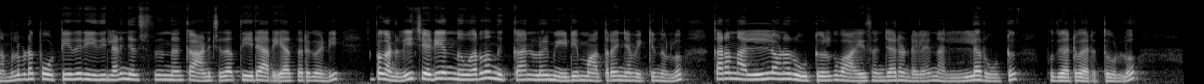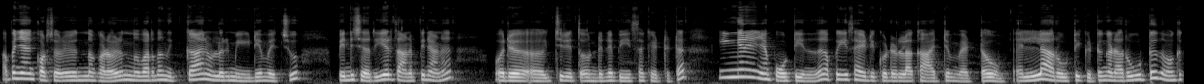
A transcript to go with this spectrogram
നമ്മളിവിടെ പോട്ട് ചെയ്ത രീതിയിലാണ് ജസ്റ്റ് കാണിച്ചത്. തീരെ അറിയാത്തവർക്ക് വേണ്ടി. ഇപ്പോൾ കണ്ടല്ലോ ഈ ചെടി നിവർന്ന് നിൽക്കാനുള്ളൊരു മീഡിയം മാത്രമേ ഞാൻ വെക്കുന്നുള്ളൂ. കാരണം നല്ലോണം റൂട്ടുകൾക്ക് വായുസഞ്ചാരം ഉണ്ടെങ്കിൽ നല്ല റൂട്ട് പുതിയതായിട്ട് വരത്തുള്ളൂ. അപ്പോൾ ഞാൻ കുറച്ച് ഒരു ഒരു നിവർന്ന് നിൽക്കാനുള്ളൊരു മീഡിയം വെച്ചു. പിന്നെ ചെറിയൊരു തണുപ്പിനാണ് ഒരു ഇച്ചിരി തൊണ്ടിന്റെ പീസൊക്കെ ഇട്ടിട്ട് ഇങ്ങനെ ഞാൻ പോട്ട് ചെയ്യുന്നത്. അപ്പോൾ ഈ സൈഡിൽ കൂടെയുള്ള കാറ്റും വെട്ടവും എല്ലാ റൂട്ടിൽ കിട്ടും. കാരണം റൂട്ട് നമുക്ക്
